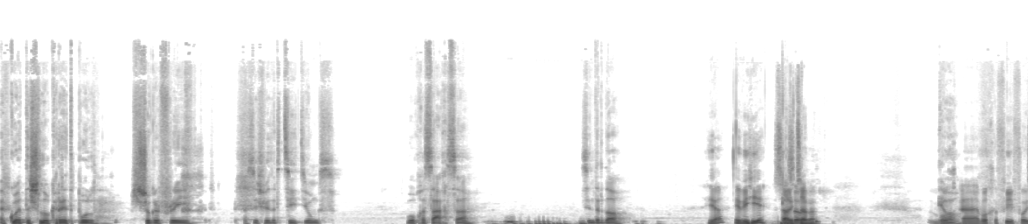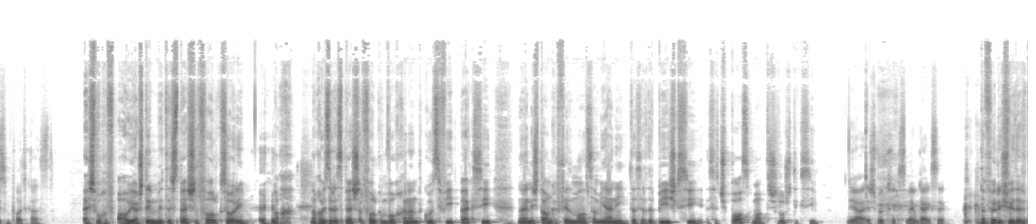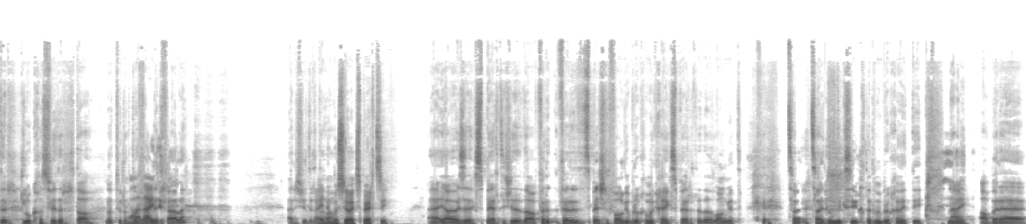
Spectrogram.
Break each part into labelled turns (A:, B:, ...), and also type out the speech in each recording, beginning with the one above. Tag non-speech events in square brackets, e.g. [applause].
A: Ein guter Schluck Red Bull, sugar free. Es ist wieder Zeit, Jungs. Woche 6, äh? sind ihr da?
B: Ja, ich bin hier.
C: Salut zusammen.
B: Woche, äh, Woche 5 von unserem Podcast.
A: Es ist Woche, oh ja, stimmt, mit der Special-Folge, sorry. [laughs] nach, nach unserer Special-Folge am Wochenende, gutes Feedback gewesen. Nein, ich danke vielmals an Jani, dass er dabei war. Es hat Spass gemacht, es war lustig. Gewesen.
B: Ja, ist wirklich extrem geil gewesen.
A: Dafür ist wieder der Lukas wieder da. Natürlich
B: Ah,
A: darf er nicht fehlen. Er ist wieder
C: Einer
A: da.
C: muss ja Experte sein.
A: Äh, ja, unser Experte ist wieder da. Für, für die Special-Folge brauchen wir keine Experten. Da lange zwei, zwei dumme Gesichter, wir brauchen nicht die. Nein, aber äh,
